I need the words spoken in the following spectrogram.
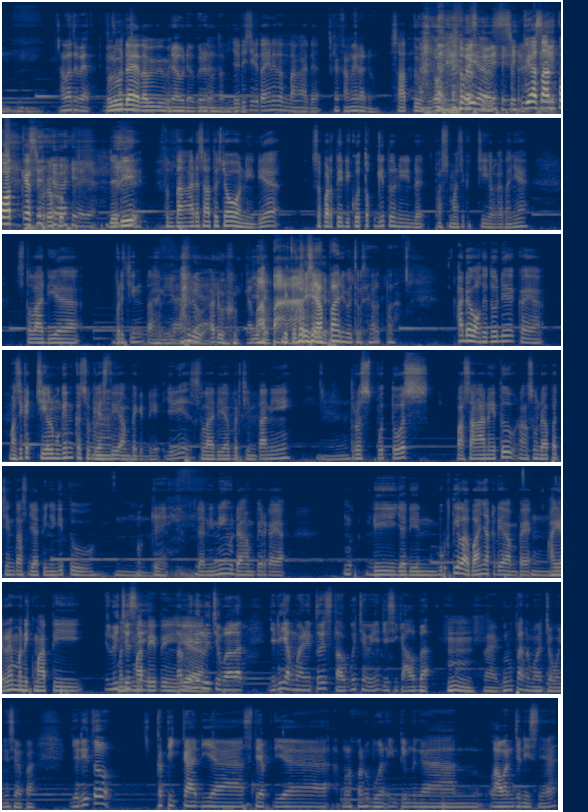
Apa tuh, Fet? Lu udah ya tapi Bim. Udah, udah, gue udah nonton. Jadi ceritanya ini tentang ada ke kamera dong. satu nih. Oh, iya, oh iya, kebiasaan podcast, Bro. Iya, iya. Jadi tentang ada satu cowok nih, dia seperti dikutuk gitu nih pas masih kecil katanya. Setelah dia bercinta nih. Iya, aduh, iya. aduh. Gak Iya. apa-apa. Dikutuk Iya. siapa? Dikutuk siapa? Ada waktu itu dia kayak masih kecil mungkin kesugesti sampai gede. Jadi setelah dia bercinta nih, Hmm. terus putus, pasangannya itu langsung dapat cinta sejatinya gitu. Hmm. Oke. Dan ini udah hampir kayak dijadiin bukti lah banyak dia sampai Hmm. akhirnya menikmati Lucu menikmati sih. itu, Tapi iya. ini lucu banget. Jadi yang main itu setahu gue ceweknya Jessica Alba. Hmm. Nah, gue lupa nama cowoknya siapa. Jadi tuh ketika dia setiap dia melakukan hubungan intim dengan lawan jenisnya,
